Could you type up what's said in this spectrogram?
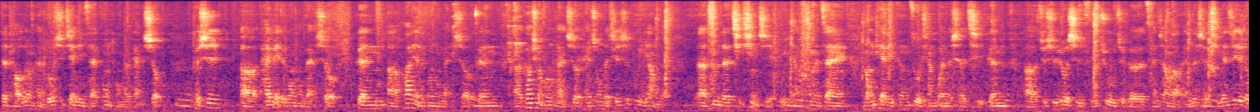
的讨论很多是建立在共同的感受，可是呃台北的共同感受跟呃花莲的共同感受跟呃高雄的共同感受，台中的其实是不一样的。呃，他们的起性质也不一样，他们在农田里耕作相关的社企，跟呃就是弱势扶助这个残障老人的社企，跟这些都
